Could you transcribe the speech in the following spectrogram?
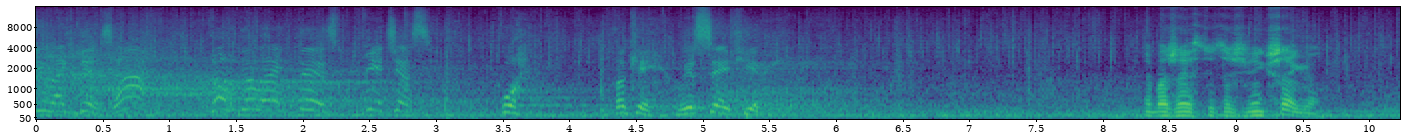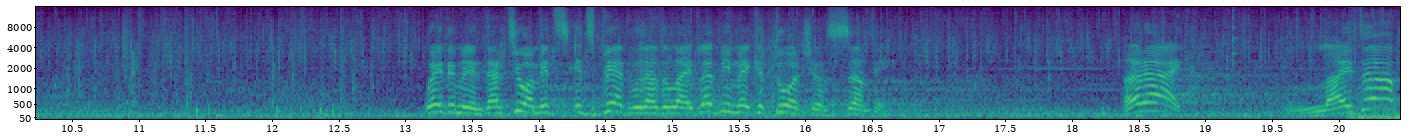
How do like this, huh? How do like this, bitches? What? Okay, we're safe here. Chyba, że jest tu coś większego. Wait a minute, Artyom, it's it's bad without the light. Let me make a torch or something. All right, light up.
